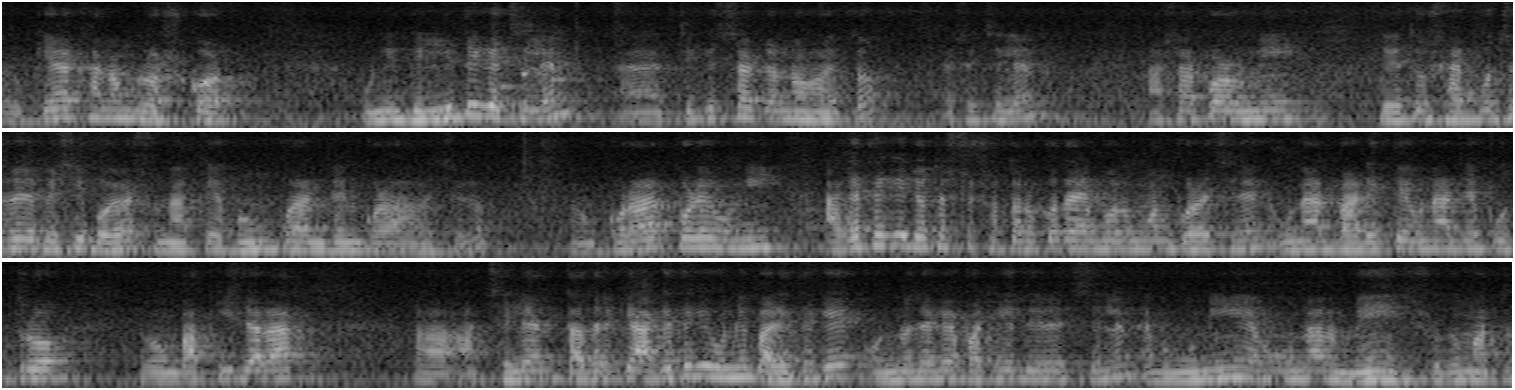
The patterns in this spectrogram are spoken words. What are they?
রুকিয়া খানম লস্কর, উনি দিল্লিতে গেছিলেন চিকিৎসার জন্য হয়তো এসেছিলেন। আসার পর উনি যেহেতু ষাট বছরের বেশি বয়স ওনাকে হোম কোয়ারেন্টাইন করা হয়েছিল। এবং করার পরে উনি আগে থেকে যথেষ্ট সতর্কতা অবলম্বন করেছিলেন। ওনার বাড়িতে ওনার যে পুত্র এবং বাকি যারা ছিলেন, তাদেরকে আগে থেকে উনি বাড়ি থেকে অন্য জায়গায় পাঠিয়ে দিয়েছিলেন এবং উনি এবং ওনার মেয়ে শুধুমাত্র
